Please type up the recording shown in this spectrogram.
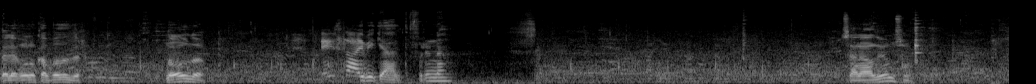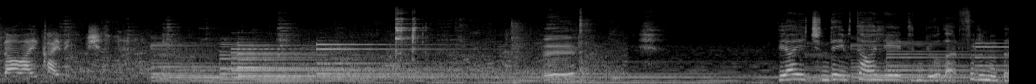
Telefonu kapalıdır. Ne oldu? Ev sahibi geldi fırına. Sen ağlıyor musun? Davayı kaybetmişiz. Ee, Bir ay içinde evi tahliye edin diyorlar fırını da.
